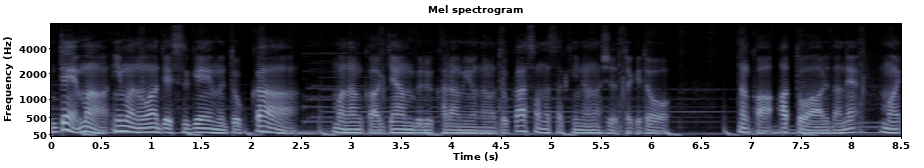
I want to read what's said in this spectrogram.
でまあ今のはデスゲームとかまあなんかギャンブル絡むようなのとかそんな作品の話だったけどなんかあとはあれだね。まあ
